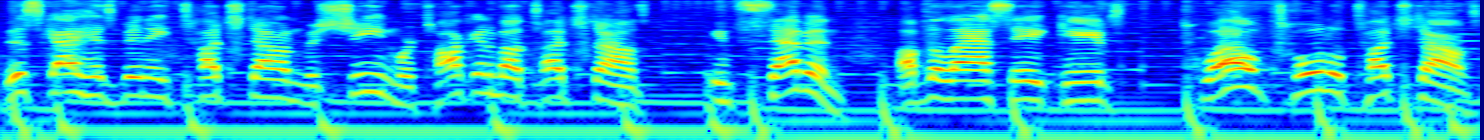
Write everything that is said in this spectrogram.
this guy has been a touchdown machine. We're talking about touchdowns in seven of the last eight games, 12 total touchdowns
